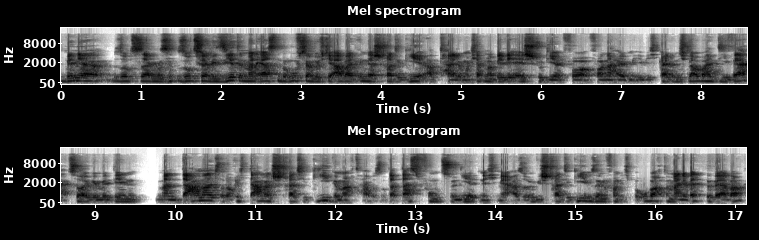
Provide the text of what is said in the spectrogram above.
bin ja sozusagen sozialisiert in meinen ersten Berufsjahren durch die Arbeit in der Strategieabteilung. Ich habe mal BWA studiert vor, vor einer halben Ewigkeit. Und ich glaube halt, die Werkzeuge, mit denen man damals oder auch ich damals Strategie gemacht habe, so das funktioniert nicht mehr. Also irgendwie Strategie im Sinne von, ich beobachte meine Wettbewerber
